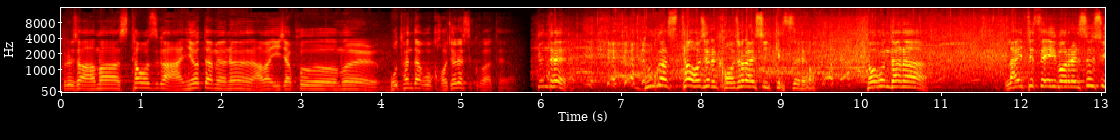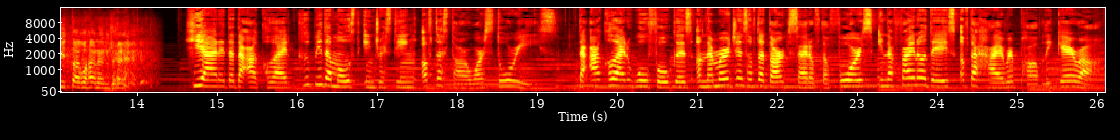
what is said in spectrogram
그래서 아마 스타워즈가 아니었다면은 아마 이 작품을 못 한다고 거절했을 것 같아요. 근데 누가 스타워즈를 거절할 수 있겠어요? 더군다나 라이트 세이버를 쓸 수 있다고 하는데. He added that the Acolyte could be the most interesting of the Star Wars stories. The Acolyte will focus on the emergence of the dark side of the Force in the final days of the High Republic era.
